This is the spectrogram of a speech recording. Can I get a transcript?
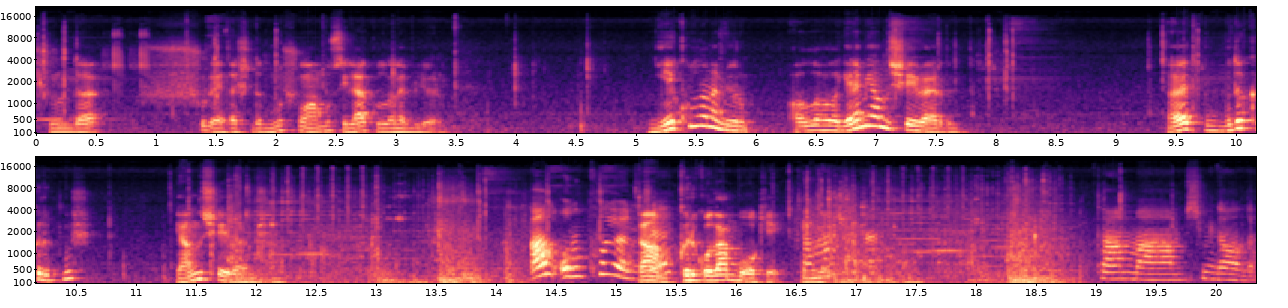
Şunu da şuraya taşıdım mı şu an bu silahı kullanabiliyorum. Niye kullanamıyorum? Allah Allah gene mi yanlış şey verdim? Evet bu, bu da kırıkmış. Yanlış şey vermişim. Al onu koy önce. Tamam kırık olan bu okey. Bunu Tamam. Tamam. Şimdi oldu.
